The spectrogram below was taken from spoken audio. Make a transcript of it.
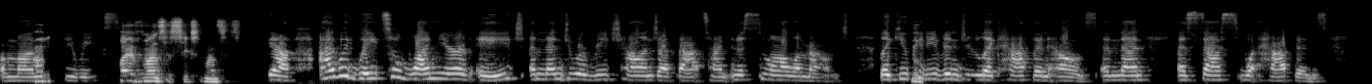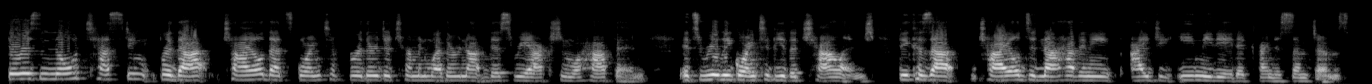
a month, a few weeks. Five months or six months. I would wait till one year of age and then do a re-challenge at that time in a small amount. Like you hmm. could even do like half an ounce and then assess what happens. There is no testing for that child that's going to further determine whether or not this reaction will happen. It's really going to be the challenge because that child did not have any IgE mediated kind of symptoms.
